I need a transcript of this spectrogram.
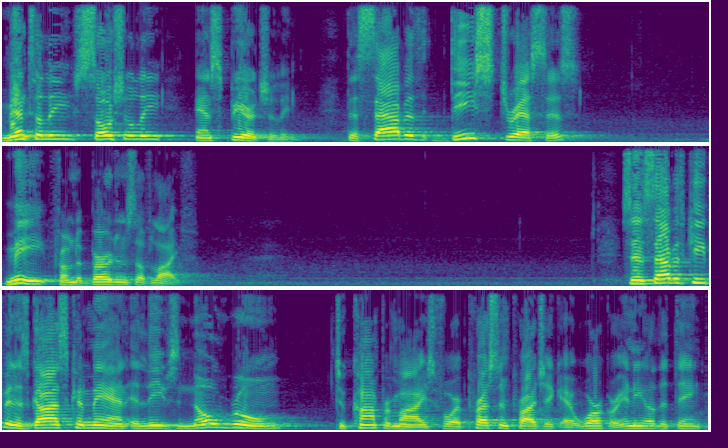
mentally, socially, and spiritually. The Sabbath de stresses me from the burdens of life. Since Sabbath keeping is God's command, it leaves no room to compromise for a pressing project at work or any other thing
